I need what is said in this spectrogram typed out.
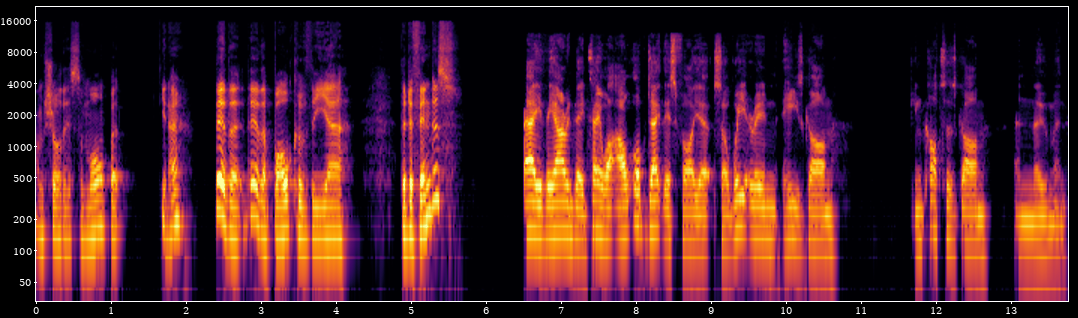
I'm sure there's some more, but you know, they're the they're the bulk of the uh the defenders. Hey, they are indeed. Tell you what, I'll update this for you. So Weitering, he's gone. Kinkotter's gone, and Newman.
